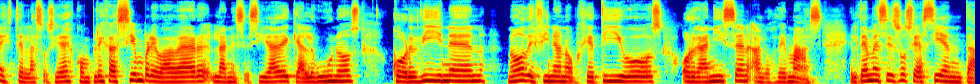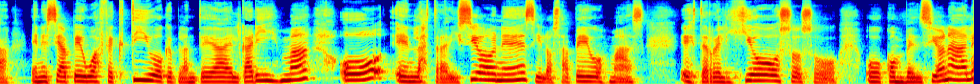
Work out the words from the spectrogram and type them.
Este, en las sociedades complejas siempre va a haber la necesidad de que algunos coordinen, ¿no? Definan objetivos, organicen a los demás. El tema es eso se asienta en ese apego afectivo que plantea el carisma o en las tradiciones y los apegos más este, religiosos o, convencionales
